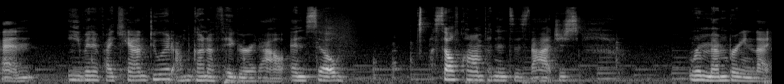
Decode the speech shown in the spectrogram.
And even if I can't do it, I'm gonna figure it out. And so self confidence is that just remembering that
